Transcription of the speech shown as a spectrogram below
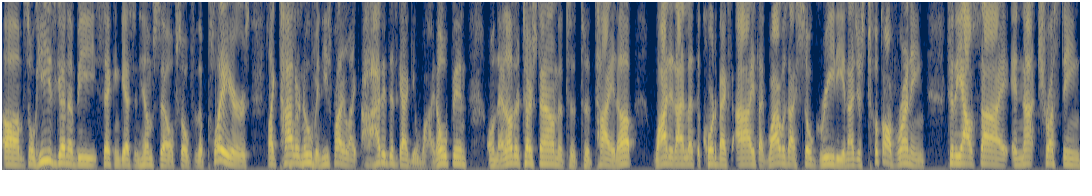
Um, so he's gonna be second guessing himself. So for the players like Tyler Nubin, he's probably like, oh, how did this guy get wide open on that other touchdown to, to, to tie it up? Why did I let the quarterback's eyes like why was I so greedy and I just took off running to the outside and not trusting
